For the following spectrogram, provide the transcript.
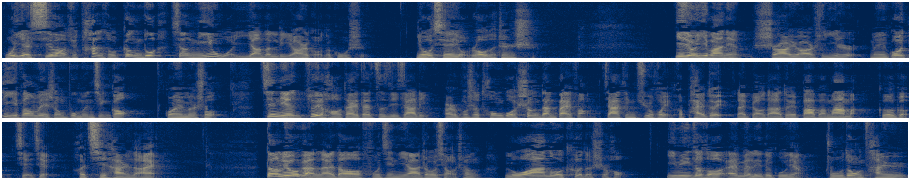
我也希望去探索更多像你我一样的李二狗的故事，有血有肉的真实。一九一八年十二月二十一日，美国地方卫生部门警告官员们说，今年最好待在自己家里，而不是通过圣诞拜访、家庭聚会和派对来表达对爸爸妈妈、哥哥姐姐和其他人的爱。当流感来到弗吉尼亚州小城罗阿诺克的时候，一名叫做 Emily 的姑娘主动参与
